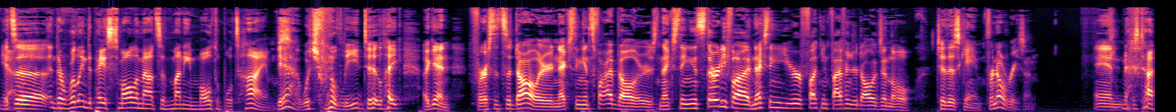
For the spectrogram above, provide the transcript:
Yeah. It's a and they're willing to pay small amounts of money multiple times. yeah, which will lead to like again, first it's a dollar, next thing it's five dollars, next thing it's thirty five, next thing you're fucking five hundred dollars in the hole to this game for no reason. And Next time,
